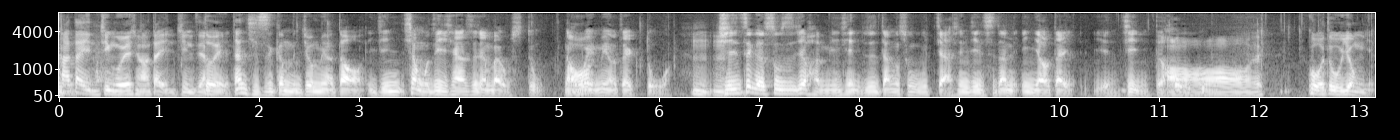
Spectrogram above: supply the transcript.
他戴眼镜，我也想要戴眼镜这样。对，但其实根本就没有到，已经像我自己现在是两百五十度，然后我也没有再多。嗯，其实这个数字就很明显，就是当初假性近视，但你硬要戴眼镜的后果。哦，过度用眼，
